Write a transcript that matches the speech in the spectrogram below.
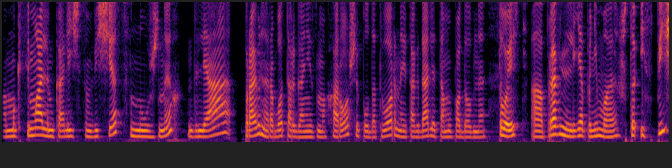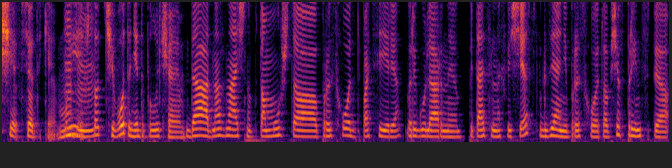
максимальным количеством веществ, нужных для правильной работы организма, хорошей, плодотворной и так далее и тому подобное. То есть, а, правильно ли я понимаю, что из пищи все таки мы Мгм. что-то чего-то недополучаем? Да, однозначно, потому что происходят потери регулярные питательных веществ. Где они происходят? Вообще, в принципе,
